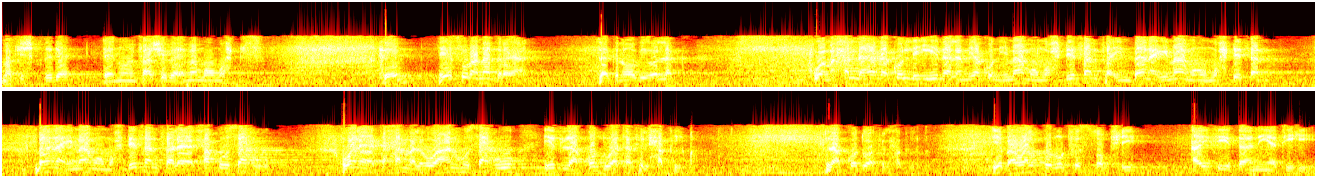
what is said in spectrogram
ما فيش اقتداء لأنه ما ينفعش يبقى إمام وهو محدث. فهمت؟ هي صورة نادرة يعني. لكن هو بيقول لك ومحل هذا كله إذا لم يكن إمامه محدثا فإن بان إمامه محدثا. بان إمامه محدثا فلا يلحقه سهو. ولا يتحمل هو عنه سهو إذ لا قدوة في الحقيقة. لا قدوة في الحقيقة. يبقى والقنوت في الصبح أي في ثانيته.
